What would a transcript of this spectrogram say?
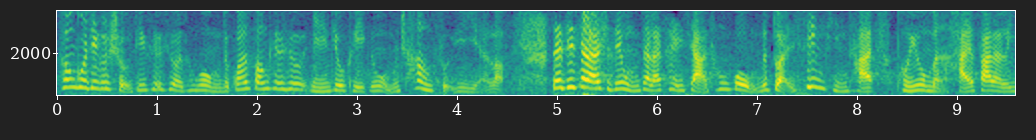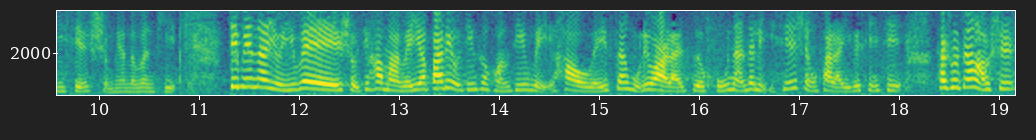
通过这个手机 QQ，通过我们的官方 QQ，您就可以跟我们畅所欲言了。那接下来时间，我们再来看一下，通过我们的短信平台，朋友们还发来了一些什么样的问题。这边呢，有一位手机号码为幺八六金色黄金，尾号为三五六二，来自湖南的李先生发来一个信息，他说：“张老师，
